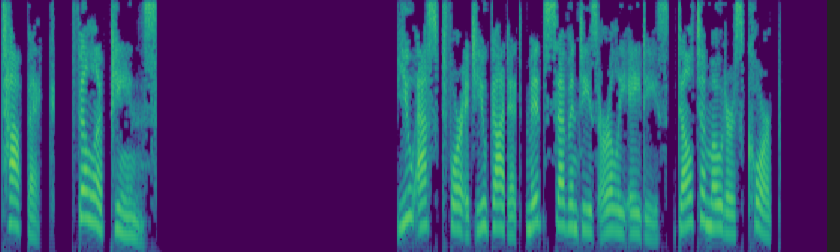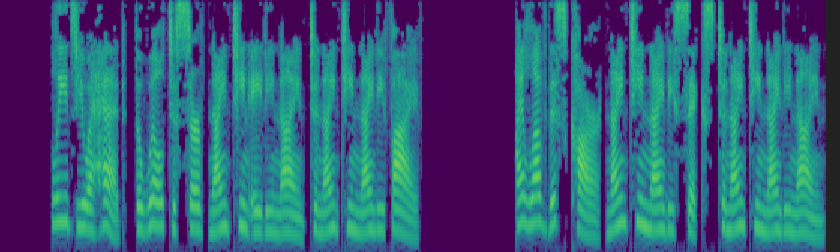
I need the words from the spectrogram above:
Topic. Philippines. You asked for it you got it. Mid-70s early 80s Delta Motors Corp Leads You Ahead, The Will to Serve 1989 to 1995 I Love This Car 1996 to 1999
